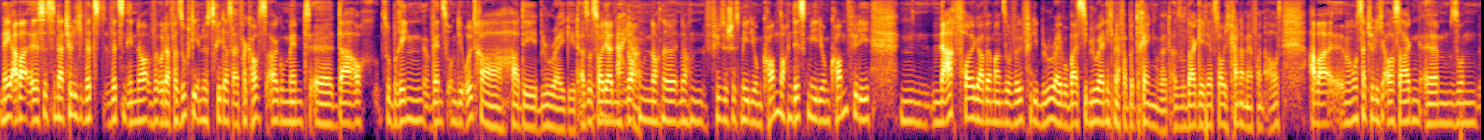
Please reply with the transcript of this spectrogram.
Nee, aber es ist natürlich, wird's, wird's ein enorm, oder versucht die Industrie das als Verkaufsargument äh, da auch zu bringen, wenn es um die Ultra-HD Blu-ray geht. Also es soll ja, Ach noch, ja. Ein, noch, eine, noch ein physisches Medium kommen, noch ein Disk-Medium kommen für die Nachfolger, wenn man so will, für die Blu-ray, wobei es die Blu-ray nicht mehr verdrängen wird. Also da geht jetzt, glaube ich, keiner mehr von aus. Aber äh, man muss natürlich auch sagen, ähm, so ein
